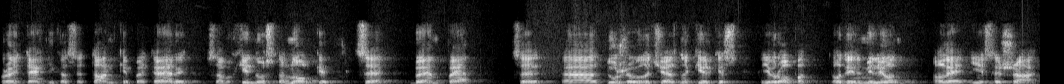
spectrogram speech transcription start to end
бронетехніка, це танки, БТРи, самохідні установки, це БМП, це е, дуже величезна кількість Європа 1 мільйон, але і США,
